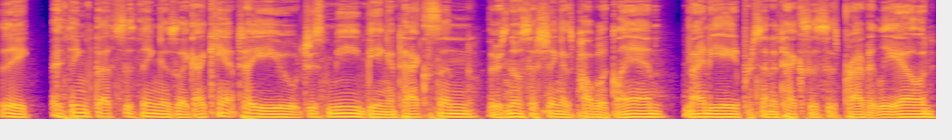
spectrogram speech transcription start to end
like I think that's the thing is like I can't tell you just me being a Texan. There's no such thing as public land. 98% of Texas is privately owned,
